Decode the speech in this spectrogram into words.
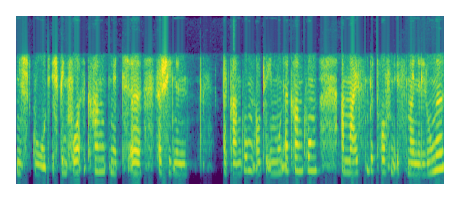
nicht gut. Ich bin vorerkrankt mit äh, verschiedenen Erkrankungen, Autoimmunerkrankungen. Am meisten betroffen ist meine Lunge.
